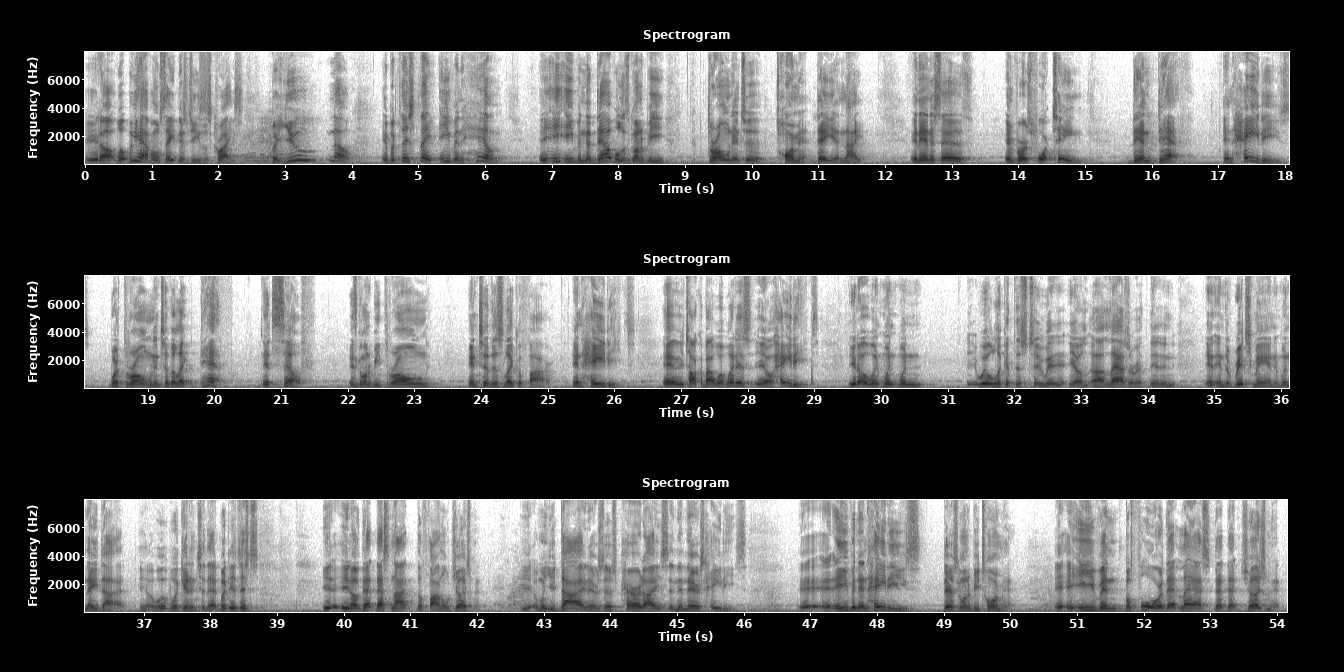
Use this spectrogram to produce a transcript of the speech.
You know, what we have on Satan is Jesus Christ. But you, no. But this thing, even him, even the devil is going to be thrown into torment day and night. And then it says in verse 14, then death and Hades were thrown into the lake. Death itself is going to be thrown into this lake of fire in Hades. And we talk about, well, what is, you know, Hades? You know, when, when, when we'll look at this too, you know, uh, Lazarus and, and, and, the rich man, and when they died, you know, we'll, we'll get into that. But it's just, you know, that, that's not the final judgment when you die, there's, there's paradise and then there's Hades. Even in Hades, there's going to be torment. Even before that last, that, that judgment,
